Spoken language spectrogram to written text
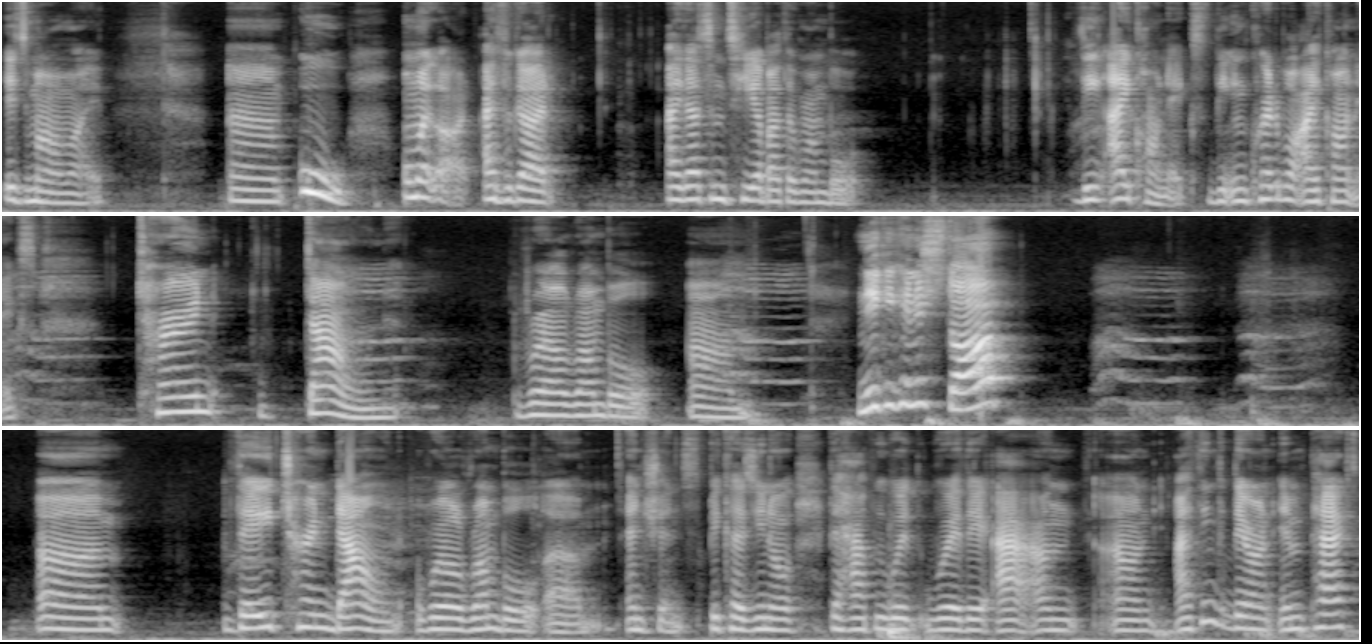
it's Mama Mai. Um, ooh, oh my god, I forgot. I got some tea about the Rumble. The Iconics, the incredible Iconics, turned down Royal Rumble. Um, Nikki, can you stop? Um, they turned down Royal Rumble um, entrance because you know they're happy with where they're at on on I think they're on Impact.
